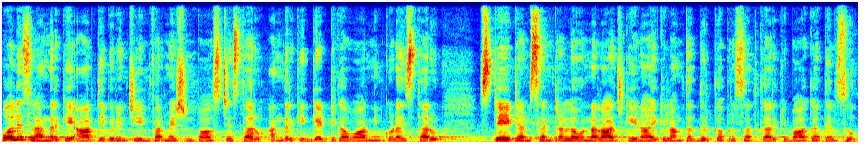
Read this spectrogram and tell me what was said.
పోలీసులందరికీ ఆర్తి గురించి ఇన్ఫర్మేషన్ పాస్ చేస్తారు. అందరికీ గట్టిగా వార్నింగ్ కూడా ఇస్తారు. స్టేట్ అండ్ సెంట్రల్లో ఉన్న రాజకీయ నాయకులంతా దుర్గాప్రసాద్ గారికి బాగా తెలుసు.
